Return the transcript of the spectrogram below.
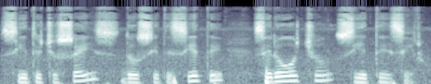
786-277-0870.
